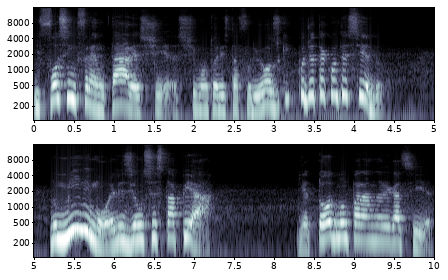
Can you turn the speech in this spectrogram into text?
e fosse enfrentar este, este motorista furioso, o que podia ter acontecido? No mínimo, eles iam se estapear. Ia todo mundo parar na delegacia.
